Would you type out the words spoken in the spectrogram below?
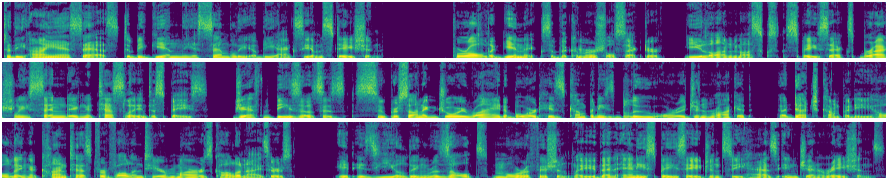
to the ISS to begin the assembly of the Axiom station. For all the gimmicks of the commercial sector, Elon Musk's SpaceX brashly sending a Tesla into space, Jeff Bezos's supersonic joyride aboard his company's Blue Origin rocket, a Dutch company holding a contest for volunteer Mars colonizers, it is yielding results more efficiently than any space agency has in generations.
